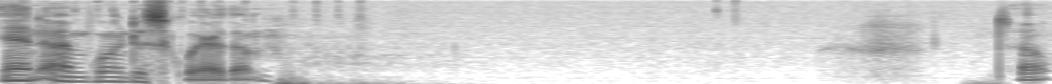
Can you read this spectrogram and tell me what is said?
and I'm going to square them. So,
